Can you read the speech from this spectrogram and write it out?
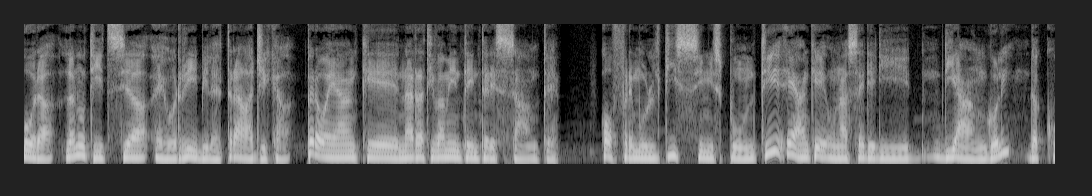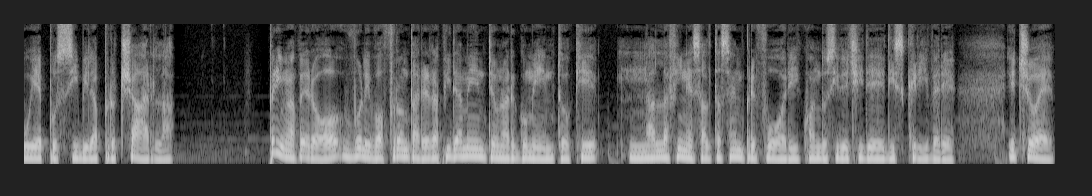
Ora, la notizia è orribile, tragica, però è anche narrativamente interessante. Offre moltissimi spunti e anche una serie di, di angoli da cui è possibile approcciarla. Prima però volevo affrontare rapidamente un argomento che mm, alla fine salta sempre fuori quando si decide di scrivere, e cioè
